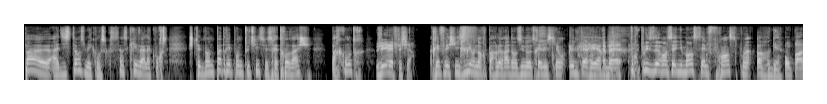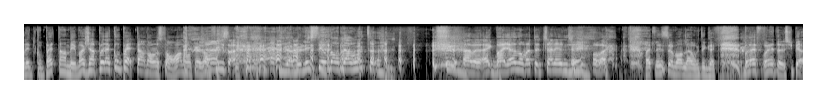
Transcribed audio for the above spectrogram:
pas euh, à distance, mais qu'on s'inscrive à la course Je te demande pas de répondre tout de suite, ce serait trop vache. Par contre, je vais y réfléchir. réfléchis-y, on en reparlera dans une autre émission ultérieure. Eh ben, Pour plus de renseignements, selfrance.org. on parlait de compète, hein, mais moi j'ai un peu la compète hein, dans le sang, hein, donc euh, j'en fiche. Il va me laisser au bord de la route. Ah bah, avec Brian, on va te challenger. On va, on va te laisser au bord de la route, exact. Bref, ouais, super,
